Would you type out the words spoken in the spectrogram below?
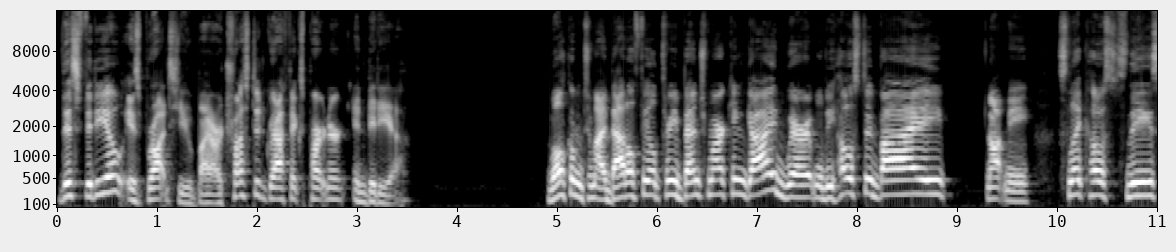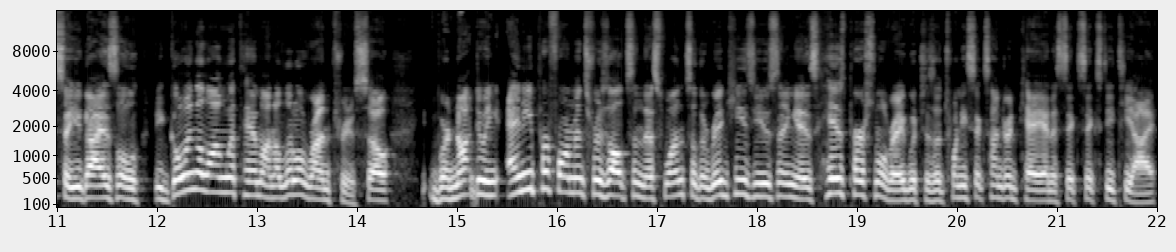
This video is brought to you by our trusted graphics partner, NVIDIA. Welcome to my Battlefield 3 benchmarking guide, where it will be hosted by, not me, Slick hosts these, so you guys will be going along with him on a little run through. So we're not doing any performance results in this one, so the rig he's using is his personal rig, which is a 2600K and a 660 Ti.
